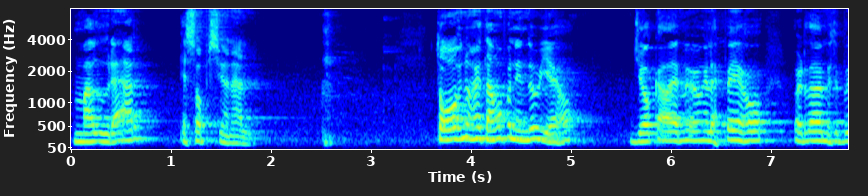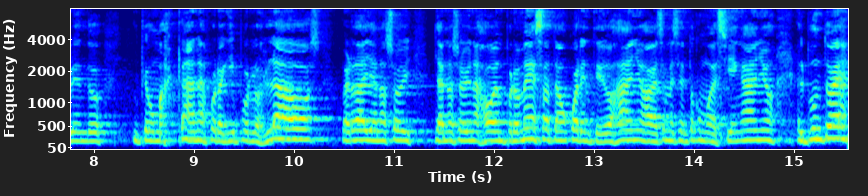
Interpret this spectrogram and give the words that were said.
madurar es opcional. Todos nos estamos poniendo viejos, yo cada vez me veo en el espejo, ¿verdad? Me estoy poniendo, tengo más canas por aquí por los lados, ¿verdad? Ya no soy, ya no soy una joven promesa, tengo 42 años, a veces me siento como de 100 años. El punto es,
